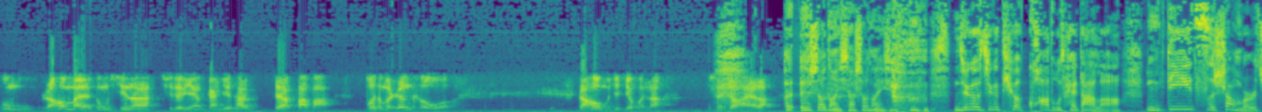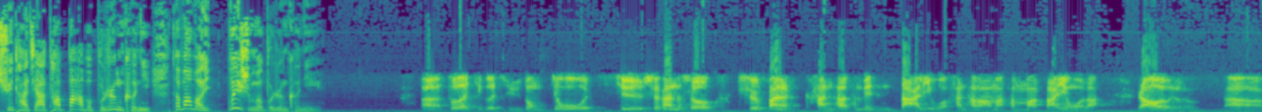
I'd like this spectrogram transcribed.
父母，然后买的东西呢，去那边感觉他家爸爸不怎么认可我，然后我们就结婚了，生小孩了。呃呃，稍等一下，稍等一下，你这个这个跳跨度太大了啊！你第一次上门去他家，他爸爸不认可你，他爸爸为什么不认可你？啊、做了几个举动，结果我去吃饭的时候，吃饭喊他，他没搭理我；喊他妈妈，他妈妈答应我了。然后啊、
